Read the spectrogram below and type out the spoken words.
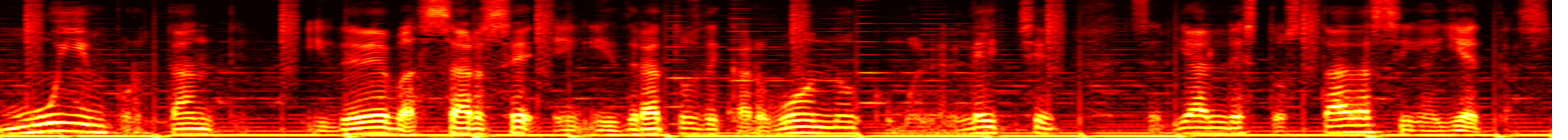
muy importante y debe basarse en hidratos de carbono como la leche, cereales, tostadas y galletas.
